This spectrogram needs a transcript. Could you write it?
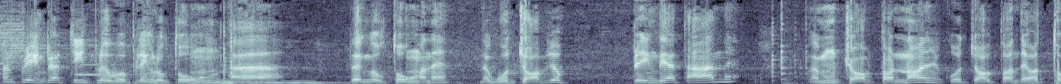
มันเพลงรักจริงเปลือกเพลงลูกทุ่งเออเพลงลูกทุ่งอันนี้แต่กูจอบอยู่เพลงเดียตานเนี่ยแต่มึงจอบตอนน้อยกูจอบตอนเดียวโถ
